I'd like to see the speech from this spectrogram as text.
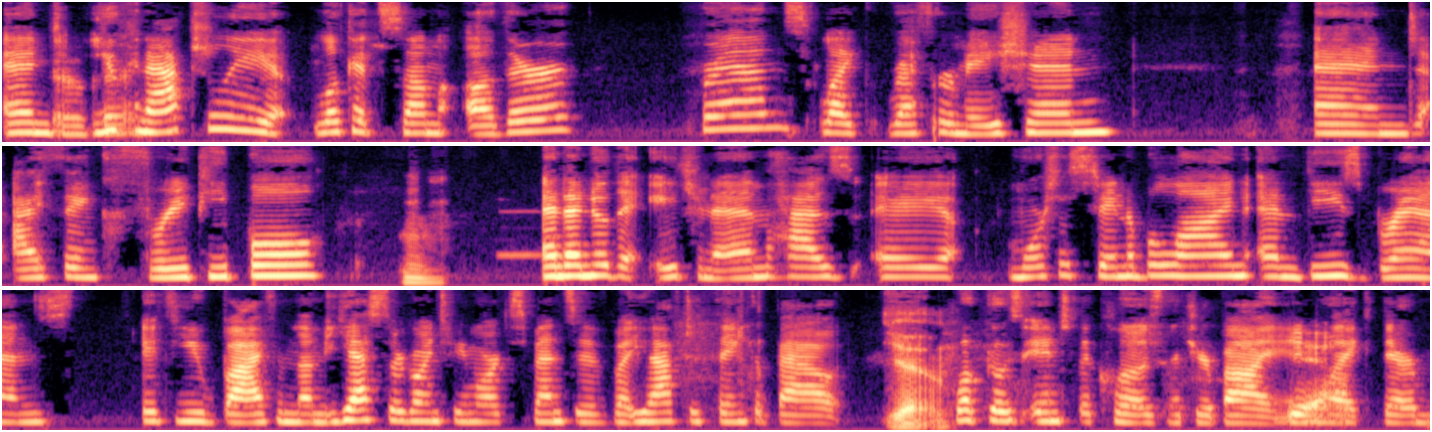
And you can actually look at some other brands like Reformation and I think Free People. Hmm. And I know that H&M has a more sustainable line and these brands if you buy from them, yes, they're going to be more expensive, but you have to think about Yeah. what goes into the clothes that you're buying. Yeah. Like they're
